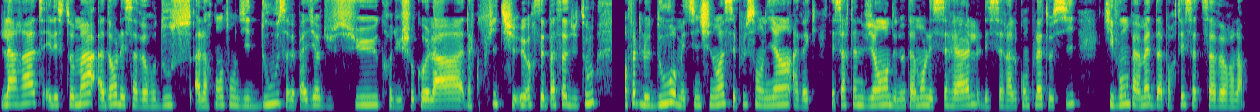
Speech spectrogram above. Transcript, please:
La rate et l'estomac adorent les saveurs douces. Alors quand on dit doux, ça veut pas dire du sucre, du chocolat, de la confiture, c'est pas ça du tout. En fait, le doux en médecine chinoise, c'est plus en lien avec certaines viandes et notamment les céréales, les céréales complètes aussi, qui vont permettre d'apporter cette saveur-là.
